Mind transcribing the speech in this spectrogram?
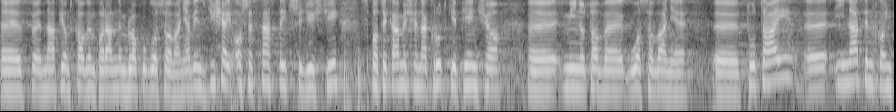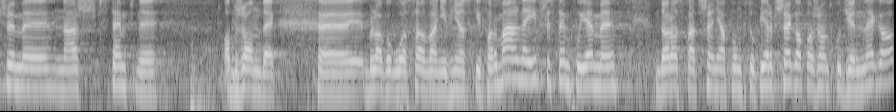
w, na piątkowym porannym bloku głosowań. A więc dzisiaj o 16.30 spotykamy się na krótkie pięciominutowe głosowanie y, tutaj i na tym kończymy nasz wstępny obrządek e, bloku głosowań i wnioski formalne i przystępujemy do rozpatrzenia punktu pierwszego porządku dziennego.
